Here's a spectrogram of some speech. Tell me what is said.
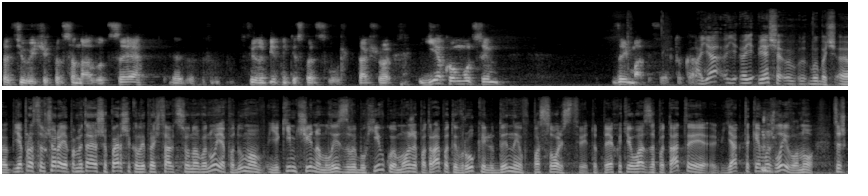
працюючих персоналу, це е, співробітники спецслужб. Так що є кому цим займатися, як то кажуть. А я, я, я ще вибач, е, я просто вчора я пам'ятаю, що перше, коли прочитав цю новину, я подумав, яким чином лист з вибухівкою може потрапити в руки людини в посольстві. Тобто я хотів вас запитати, як таке можливо? Ну це ж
